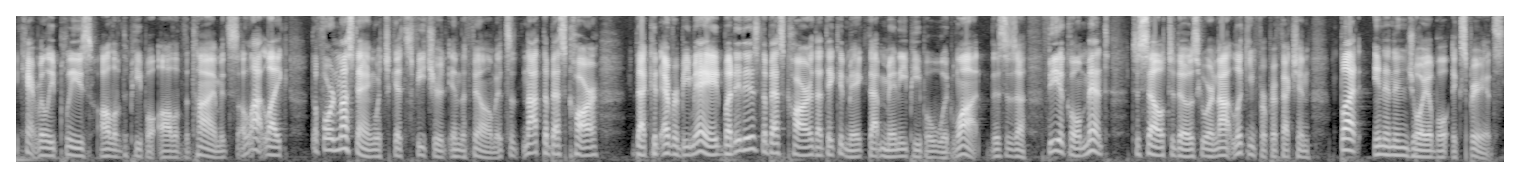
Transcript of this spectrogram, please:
you can't really please all of the people all of the time. It's a lot like the Ford Mustang, which gets featured in the film. It's not the best car that could ever be made, but it is the best car that they could make that many people would want. This is a vehicle meant to sell to those who are not looking for perfection, but in an enjoyable experience.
